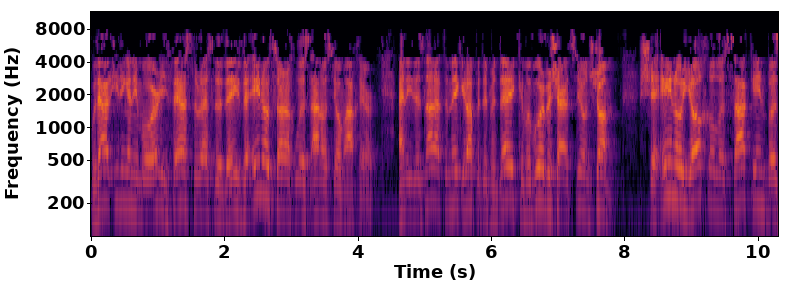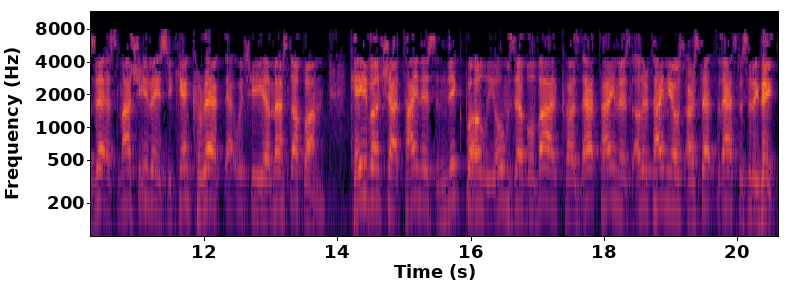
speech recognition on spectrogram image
without eating anymore, he fasts the rest of the day, ve'eno lis anos yom acher. And he does not have to make it up a different day, kemavur tzion she'eno yochel lesakin bazeh esma He can't correct that which he uh, messed up on. Kevan shatainis nikpa liyom zebulvad, because that tinus, other tinios are set for that specific date.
